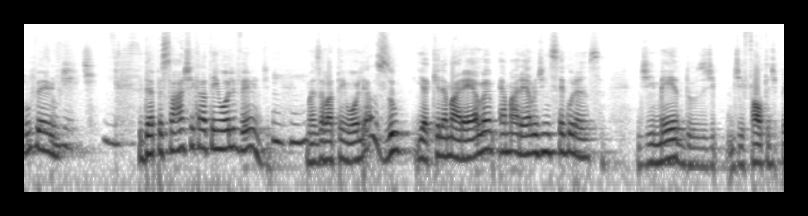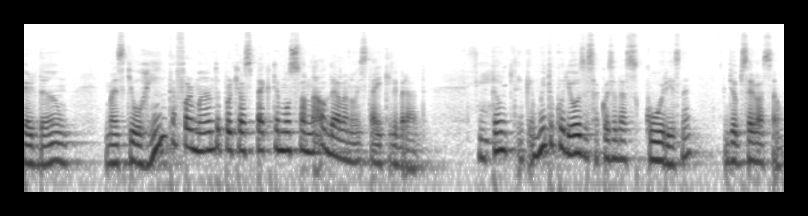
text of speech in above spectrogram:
O verde. O verde. E daí a pessoa acha que ela tem olho verde, uhum. mas ela tem olho azul. E aquele amarelo é, é amarelo de insegurança de medos, de, de falta de perdão, mas que o rim está formando porque o aspecto emocional dela não está equilibrado. Certo. Então, é muito curioso essa coisa das cores, né? De observação.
